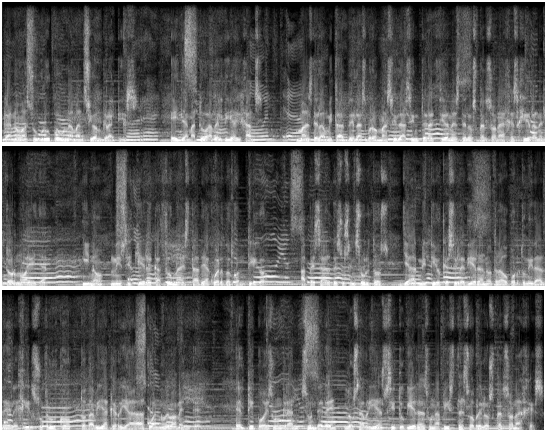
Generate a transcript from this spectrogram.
Ganó a su grupo una mansión gratis. Ella mató a Beldia y Hans. Más de la mitad de las bromas y las interacciones de los personajes giran en torno a ella. Y no, ni siquiera Kazuma está de acuerdo contigo. A pesar de sus insultos, ya admitió que si le dieran otra oportunidad de elegir su truco, todavía querría a Aqua nuevamente. El tipo es un gran tsundere, lo sabrías si tuvieras una pista sobre los personajes.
